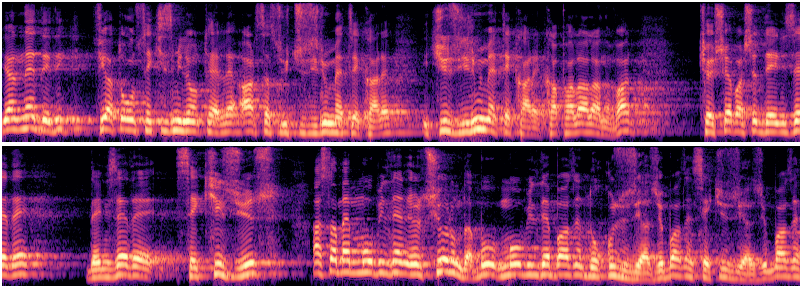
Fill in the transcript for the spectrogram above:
Yani ne dedik? Fiyatı 18 milyon TL, arsası 320 metrekare, 220 metrekare kapalı alanı var. Köşe başı denize de denize de 800 aslında ben mobilden ölçüyorum da bu mobilde bazen 900 yazıyor, bazen 800 yazıyor, bazen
